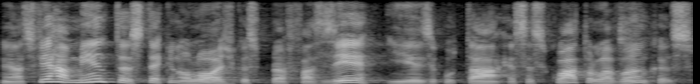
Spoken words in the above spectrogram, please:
Né? As ferramentas tecnológicas para fazer e executar essas quatro alavancas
